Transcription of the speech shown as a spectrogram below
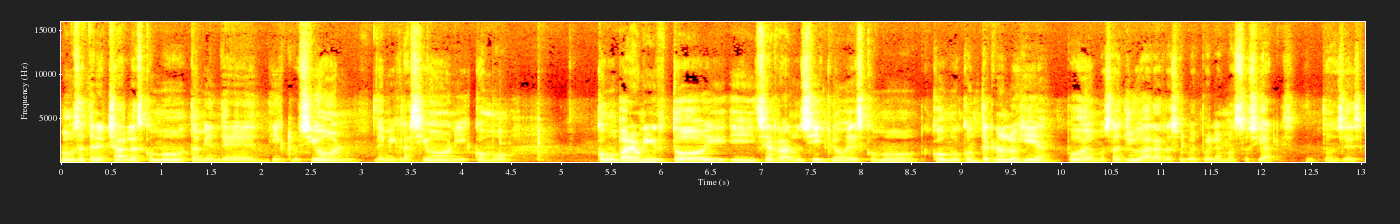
vamos a tener charlas como también de inclusión, de migración y cómo como para unir todo y, cerrar un ciclo, es como, como con tecnología podemos ayudar a resolver problemas sociales. Entonces,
